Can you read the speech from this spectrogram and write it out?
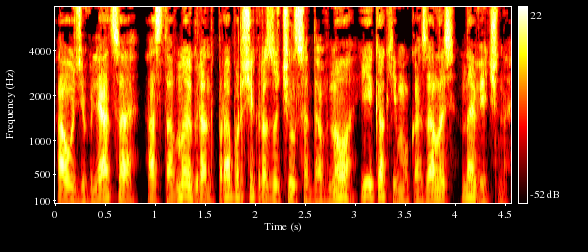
а удивляться отставной гранд-прапорщик разучился давно и, как ему казалось, навечно.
